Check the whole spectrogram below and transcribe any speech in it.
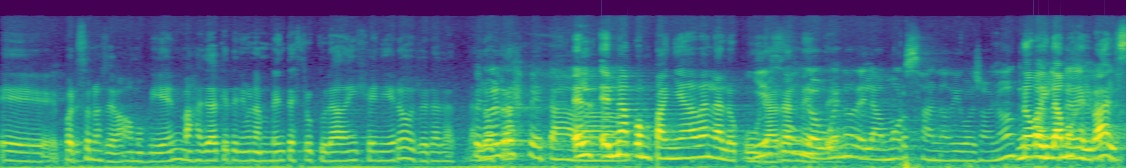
eh, por eso nos llevábamos bien, más allá de que tenía una mente estructurada de ingeniero, yo era la, la Pero él respetaba. Él, él me acompañaba en la Y locura, eso realmente. es lo bueno del amor sano, digo yo, ¿no? No bailamos el vals.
